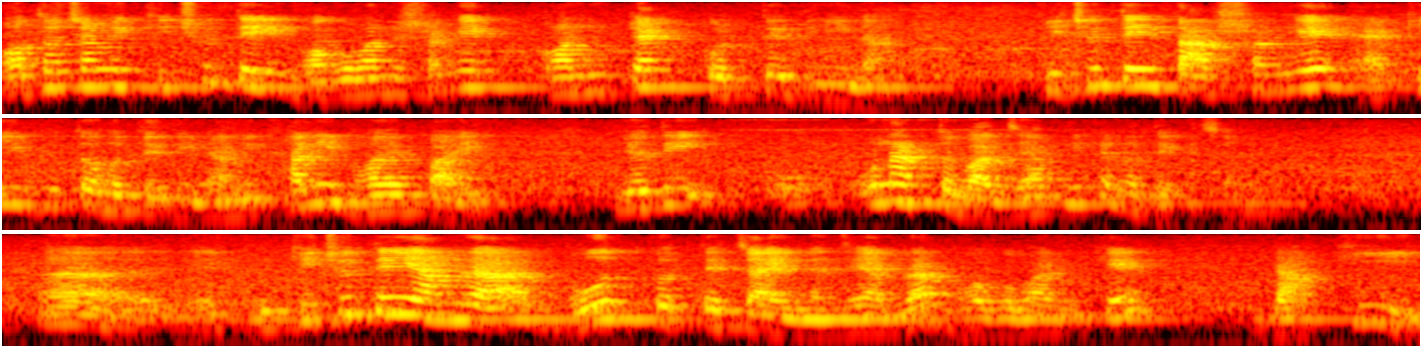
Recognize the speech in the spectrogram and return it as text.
অথচ আমি কিছুতেই ভগবানের সঙ্গে কন্ট্যাক্ট করতে দিই না। কিছুতেই তার সঙ্গে একীভূত হতে দিই না। আমি খালি ভয় পাই। যদি ওনার তো বাজে, আপনি কেন দেখছেন? কিছুতেই আমরা বোধ করতে চাই না যে আমরা ভগবানকে ডাকি।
